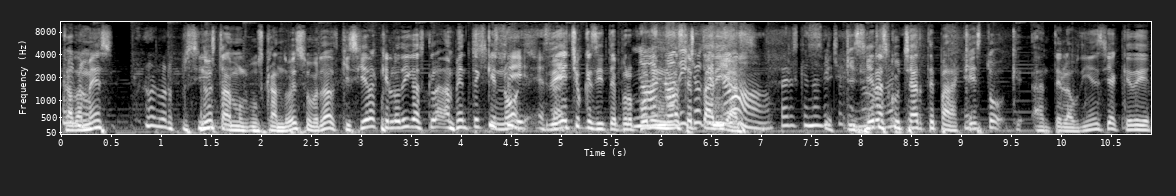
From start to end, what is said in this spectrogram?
cada Bueno, mes. Bueno, Álvaro, pues sí. No estamos buscando eso, ¿verdad? Quisiera que lo digas claramente Sí, que no. sí, de hecho, que si te No, proponen no, no, que aceptarías. no, pero es que no dicho que Quisiera no. escucharte para que esto que ante la audiencia quede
